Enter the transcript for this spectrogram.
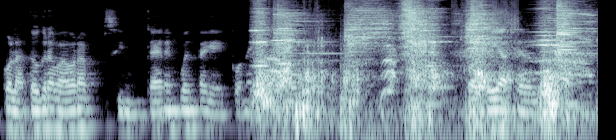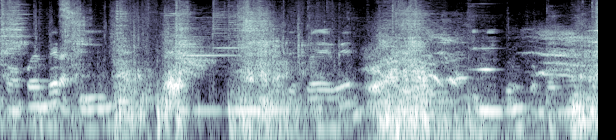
con las dos grabadoras sin caer en cuenta que con esta podría hacerlo. Como pueden ver aquí ver sin ningún inconveniente.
